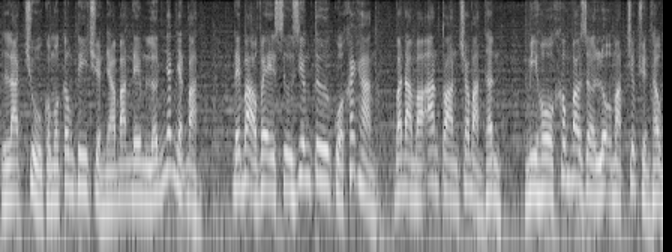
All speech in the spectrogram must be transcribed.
là chủ của một công ty chuyển nhà ban đêm lớn nhất Nhật Bản. Để bảo vệ sự riêng tư của khách hàng và đảm bảo an toàn cho bản thân, Miho không bao giờ lộ mặt trước truyền thông.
